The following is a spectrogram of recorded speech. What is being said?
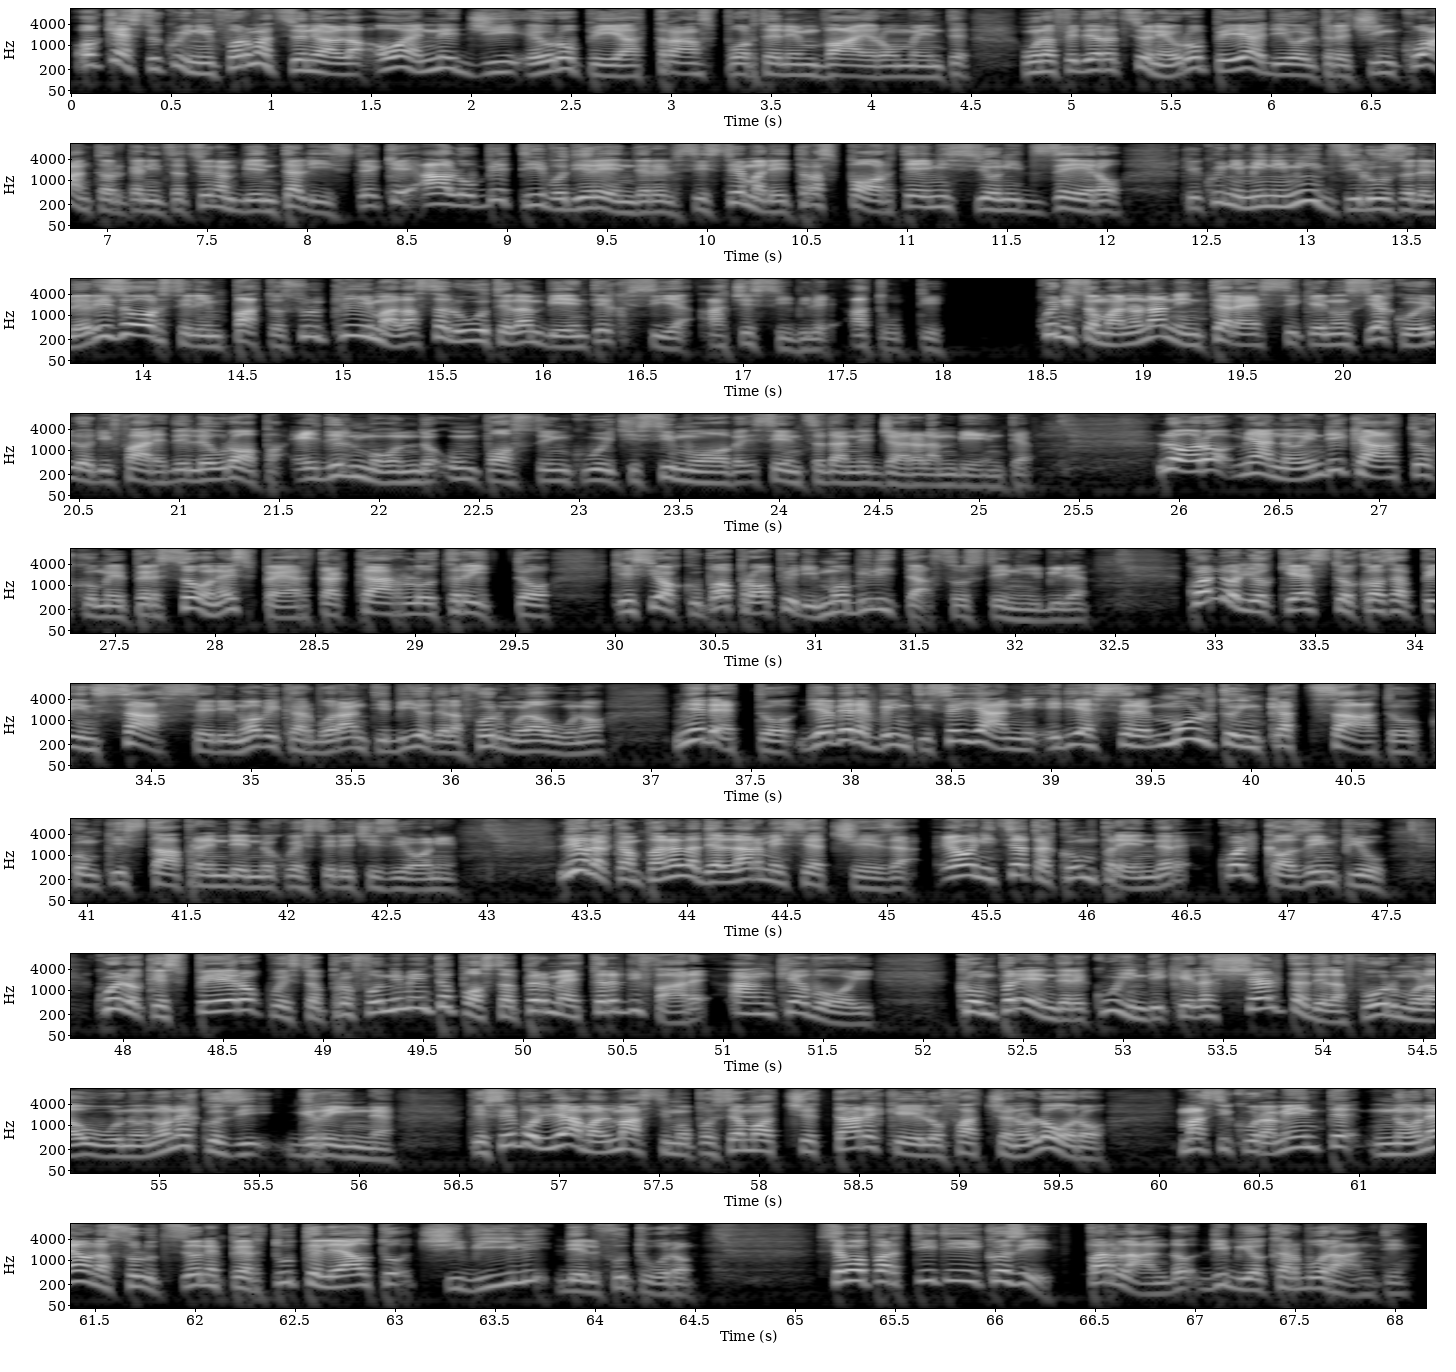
Ho chiesto quindi informazioni alla ONG europea Transport and Environment, una federazione europea di oltre 50 organizzazioni ambientaliste che ha l'obiettivo di rendere il sistema dei trasporti a emissioni zero, che quindi minimizzi l'uso delle risorse, l'impatto sul clima, la salute e l'ambiente e sia accessibile a tutti. Quindi insomma non hanno interessi che non sia quello di fare dell'Europa e del mondo un posto in cui ci si muove senza danneggiare l'ambiente. Loro mi hanno indicato come persona esperta Carlo Tritto, che si occupa proprio di mobilità sostenibile. Quando gli ho chiesto cosa pensasse dei nuovi carburanti bio della Formula 1, mi ha detto di avere 26 anni e di essere molto incazzato con chi sta prendendo queste decisioni. Lì una campanella di allarme si è accesa e ho iniziato a comprendere qualcosa in più, quello che spero questo approfondimento possa permettere di fare anche a voi. Comprendere quindi che la scelta della Formula 1 non è così green, che se vogliamo al massimo possiamo accettare che lo facciano loro, ma sicuramente non è una soluzione per tutte le auto civili del futuro. Siamo partiti così, parlando di biocarburanti.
